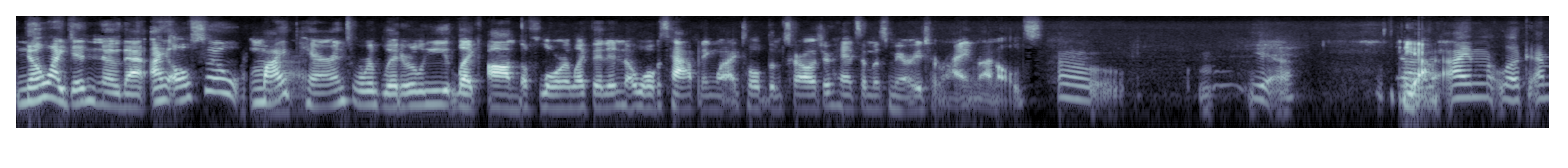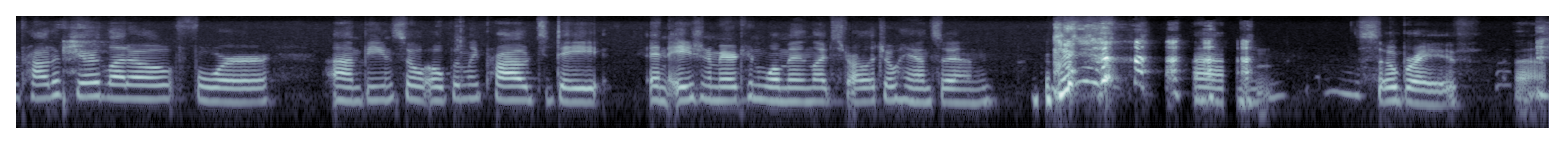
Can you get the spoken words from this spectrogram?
no I didn't know that I also my parents were literally like on the floor like they didn't know what was happening when I told them Scarlett Johansson was married to Ryan Reynolds Oh, yeah. Yeah. Uh, I'm look. I'm proud of Jared Leto for um, being so openly proud to date an Asian American woman like Scarlett Johansson. Um, so brave. Um,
